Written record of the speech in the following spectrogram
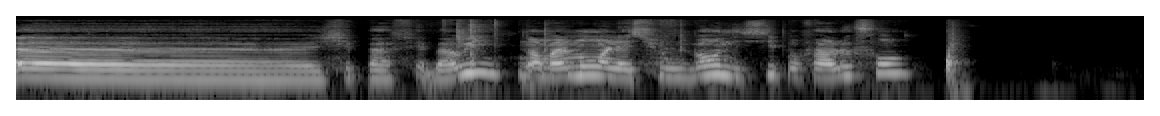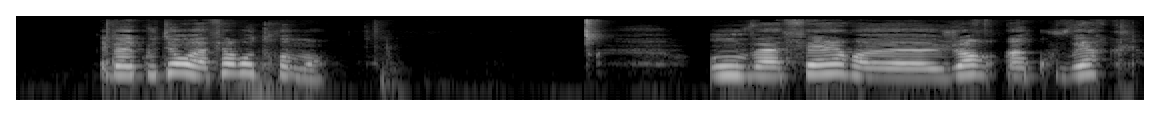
Euh, j'ai pas fait. Bah oui, normalement on laisse une bande ici pour faire le fond. Et eh bah écoutez, on va faire autrement. On va faire euh, genre un couvercle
